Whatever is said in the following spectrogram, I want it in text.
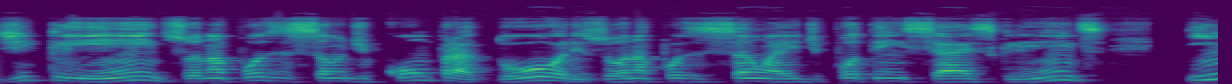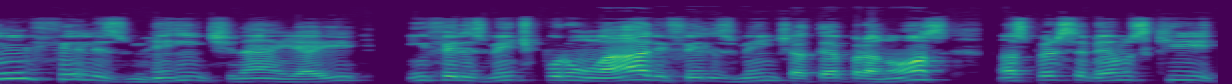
de clientes ou na posição de compradores ou na posição aí de potenciais clientes, infelizmente, né? E aí, infelizmente por um lado e felizmente até para nós, nós percebemos que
